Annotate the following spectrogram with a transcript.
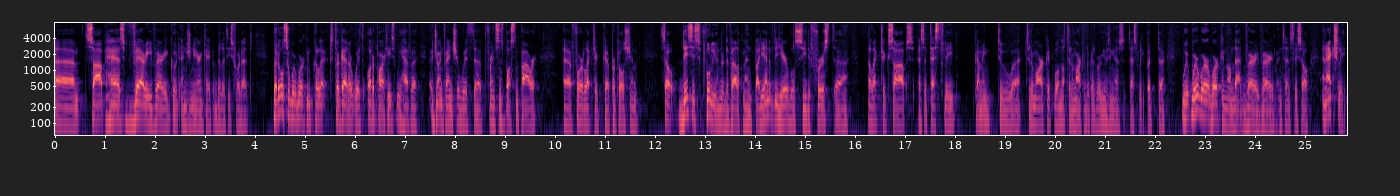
Um, Saab has very, very good engineering capabilities for that. But also, we're working together with other parties. We have a, a joint venture with, uh, for instance, Boston Power uh, for electric uh, propulsion. So this is fully under development. By the end of the year, we'll see the first uh, electric Saabs as a test fleet coming to uh, to the market. Well, not to the market because we're using it as a test fleet, but uh, we're, we're working on that very, very intensely. So, and actually,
